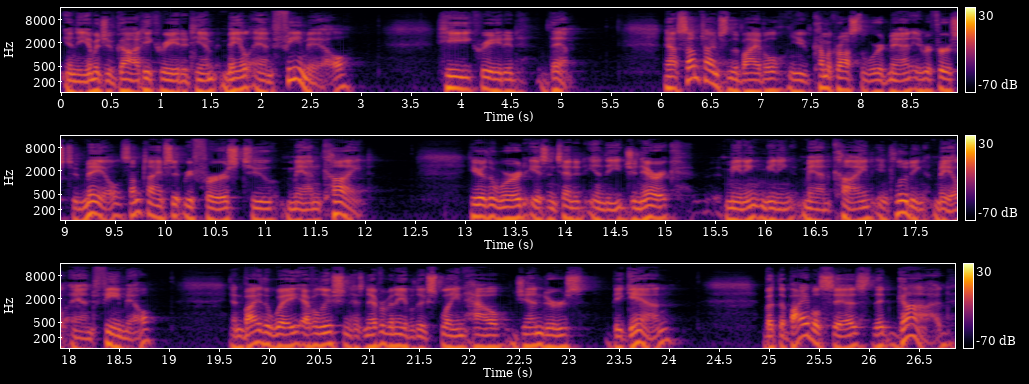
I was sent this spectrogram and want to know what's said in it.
in the image of God, he created him, male and female, he created them. Now, sometimes in the Bible, you come across the word man, it refers to male, sometimes it refers to mankind. Here, the word is intended in the generic meaning, meaning mankind, including male and female. And by the way, evolution has never been able to explain how genders began. But the Bible says that God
